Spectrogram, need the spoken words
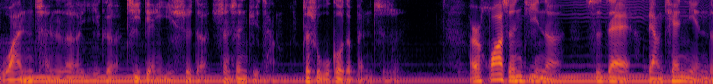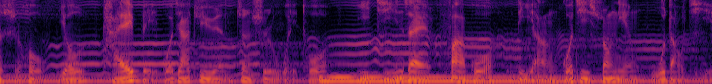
完成了一个祭典仪式的神圣剧场，这是无垢的本质。而《花神祭》呢，是在两千年的时候由台北国家剧院正式委托，以及在法国里昂国际双年舞蹈节，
